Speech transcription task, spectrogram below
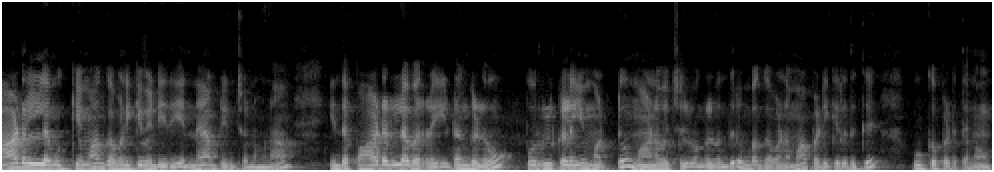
பாடலில் முக்கியமாக கவனிக்க வேண்டியது என்ன அப்படின்னு சொன்னோம்னா இந்த பாடலில் வர்ற இடங்களும் பொருட்களையும் மட்டும் மாணவ செல்வங்கள் வந்து ரொம்ப கவனமாக படிக்கிறதுக்கு ஊக்கப்படுத்தணும்.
